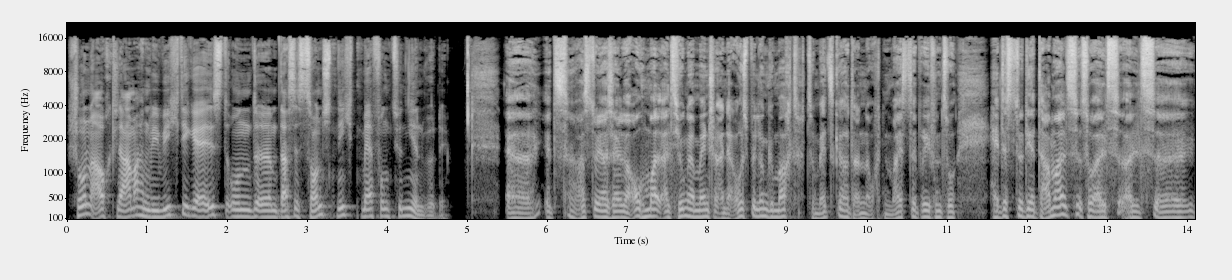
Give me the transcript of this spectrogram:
schon auch klar machen, wie wichtig er ist und ähm, dass es sonst nicht mehr funktionieren würde. Äh, jetzt hast du ja selber auch mal als junger Mensch eine Ausbildung gemacht zum Metzger, dann auch den Meisterbrief und so. Hättest du dir damals so als als äh,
